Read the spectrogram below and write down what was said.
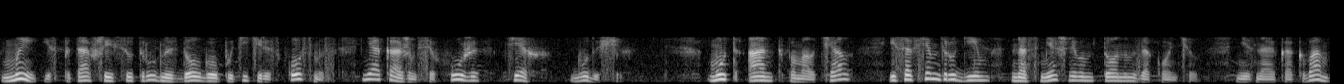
мы, испытавшие всю трудность долгого пути через космос, не окажемся хуже тех будущих. Мут-Анг помолчал и совсем другим, насмешливым тоном закончил. «Не знаю, как вам,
